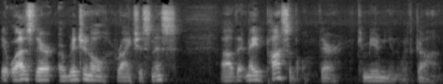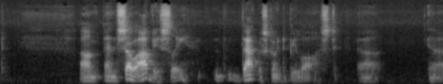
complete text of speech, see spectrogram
it was their original righteousness uh, that made possible their communion with God. Um, and so obviously, that was going to be lost uh, uh,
